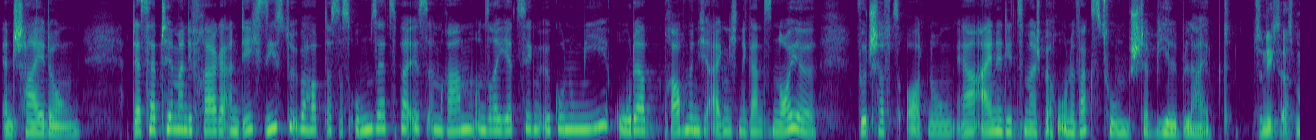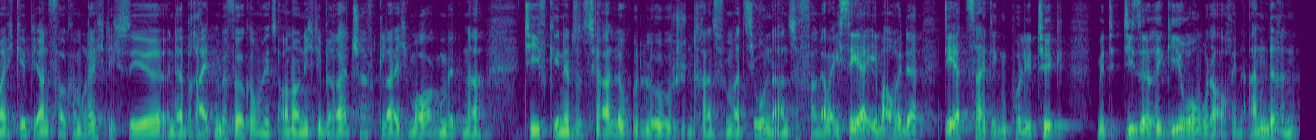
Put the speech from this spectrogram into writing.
Entscheidungen. Deshalb, Tillmann, die Frage an dich. Siehst du überhaupt, dass es umsetzbar ist im Rahmen unserer jetzigen Ökonomie? Oder brauchen wir nicht eigentlich eine ganz neue Wirtschaftsordnung? Ja, eine, die zum Beispiel auch ohne Wachstum stabil bleibt? Zunächst erstmal, ich gebe Jan vollkommen recht. Ich sehe in der breiten Bevölkerung jetzt auch noch nicht die Bereitschaft, gleich morgen mit einer tiefgehenden sozialökologischen Transformation anzufangen. Aber ich sehe ja eben auch in der derzeitigen Politik mit dieser Regierung oder auch in anderen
